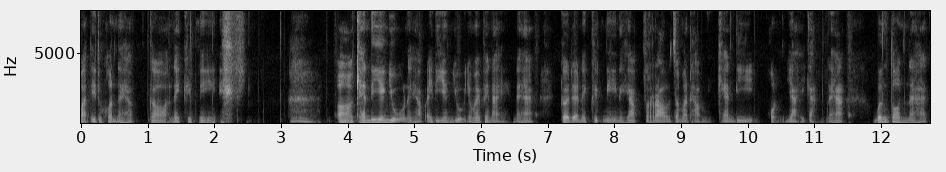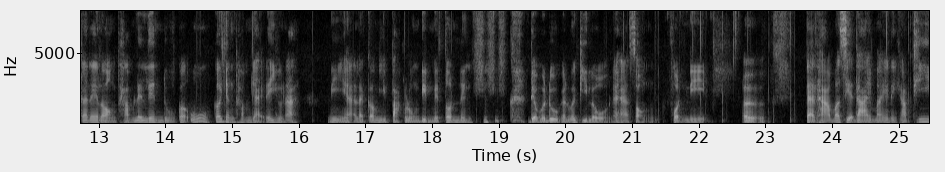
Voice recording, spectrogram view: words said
วัสดีทุกคนนะครับ ก็ในคลิปนี้ เอ่อแคนดี้ยังอยู่นะครับไอดียังอยู่ยังไม่ไปไหนนะฮะ ก็เดี๋ยวในคลิปนี้นะครับ เราจะมาทำแคนดี้ผลใหญ่กันนะฮะ เบื้องต้นนะฮะ ก็ได้ลองทำเล่น ๆ ดูก็อู้ก็ยังทำใหญ่ได้อยู่นะ นี่ฮะ แล้วก็มีปักลงดินไปต้นหนึ่ง เดี๋ยวมาดูกันว่ากี่โลนะฮะสองผลนี้ เออ แต่ถามว่าเสียดายไหมนะครับที่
